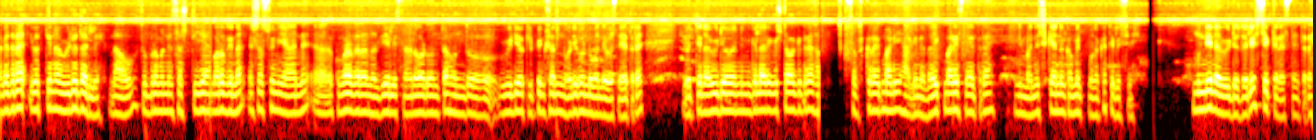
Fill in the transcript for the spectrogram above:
ಹಾಗಾದರೆ ಇವತ್ತಿನ ವಿಡಿಯೋದಲ್ಲಿ ನಾವು ಸುಬ್ರಹ್ಮಣ್ಯ ಷಷ್ಠಿಯ ಮರುದಿನ ಯಶಸ್ವಿನಿ ಆನೆ ಕುಮಾರಧರ ನದಿಯಲ್ಲಿ ಸ್ನಾನ ಮಾಡುವಂಥ ಒಂದು ವಿಡಿಯೋ ಕ್ಲಿಪ್ಪಿಂಗ್ಸನ್ನು ನೋಡಿಕೊಂಡು ಬಂದೆವು ಸ್ನೇಹಿತರೆ. ಇವತ್ತಿನ ವಿಡಿಯೋ ನಿಮಗೆಲ್ಲರಿಗೂ ಇಷ್ಟವಾಗಿದ್ದರೆ ಸಬ್ಸ್ಕ್ರೈಬ್ ಮಾಡಿ ಹಾಗೆಯೇ ಲೈಕ್ ಮಾಡಿ ಸ್ನೇಹಿತರೆ. ನಿಮ್ಮ ಅನಿಸಿಕೆಯನ್ನು ಕಮೆಂಟ್ ಮೂಲಕ ತಿಳಿಸಿ. ಮುಂದಿನ ವಿಡಿಯೋದಲ್ಲಿ ಸಿಗ್ತೇನೆ ಸ್ನೇಹಿತರೆ.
